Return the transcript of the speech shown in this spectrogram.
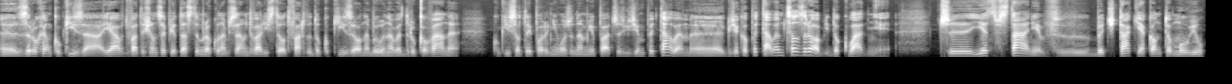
e, z ruchem Kukiza. Ja w 2015 roku napisałem dwa listy otwarte do Kukiza, one były nawet drukowane. Kukiz od tej pory nie może na mnie patrzeć, gdzie pytałem, e, gdzie go pytałem, co zrobi dokładnie. Czy jest w stanie być tak, jak on to mówił,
